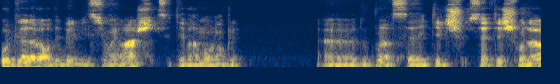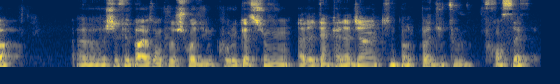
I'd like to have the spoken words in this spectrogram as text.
au-delà d'avoir des belles missions RH, c'était vraiment l'anglais. Euh, donc voilà, ça a été le, ça a été ce choix-là. Euh, j'ai fait par exemple le choix d'une colocation avec un Canadien qui ne parle pas du tout français.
